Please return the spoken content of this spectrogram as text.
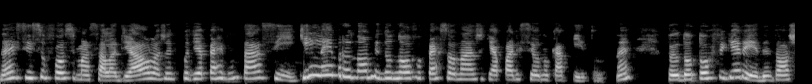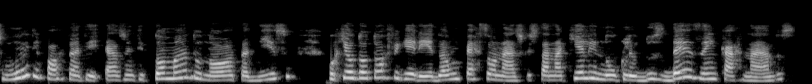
Né? Se isso fosse uma sala de aula, a gente podia perguntar assim: quem lembra o nome do novo personagem que apareceu no capítulo? Né? Foi o Doutor Figueiredo. Então, acho muito importante a gente tomando nota disso, porque o Doutor Figueiredo é um personagem que está naquele núcleo dos desencarnados.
